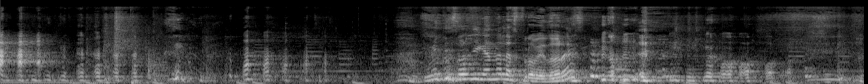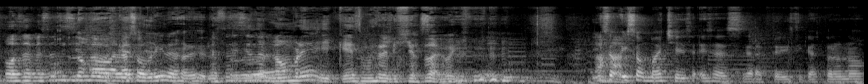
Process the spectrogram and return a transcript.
¿No te estás ligando a las proveedoras? no, O sea, me estás diciendo. no, a la sobrina. de Me estás diciendo el nombre y que es muy religiosa, güey. Hizo, hizo match esas características, pero no.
